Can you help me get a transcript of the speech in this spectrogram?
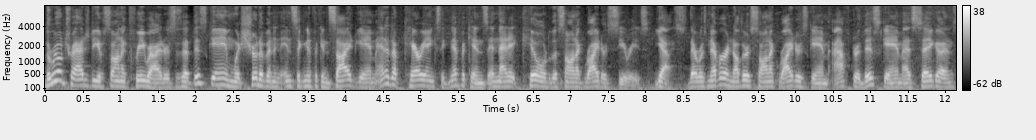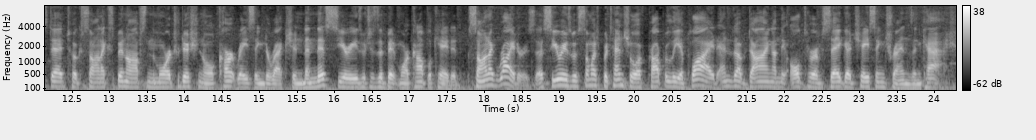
The real tragedy of Sonic Free Riders is that this game, which should have been an insignificant side game, ended up carrying significance in that it killed the Sonic Riders series. Yes, there was never another Sonic Riders game after this game, as Sega instead took Sonic spin-offs in the more traditional kart racing direction than this series, which is a bit more complicated. Sonic Riders, a series with so much potential if properly applied, ended up dying on the altar of Sega chasing trends and cash.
